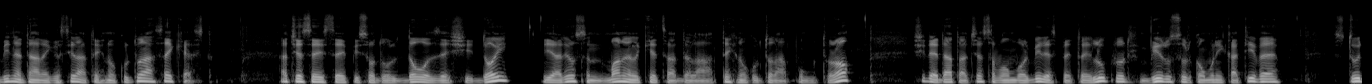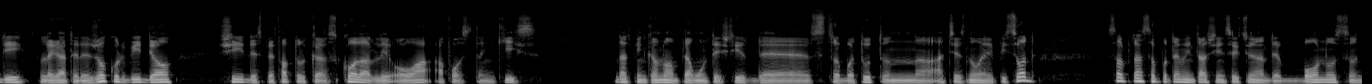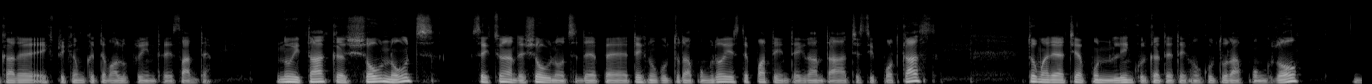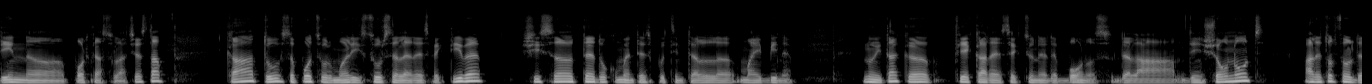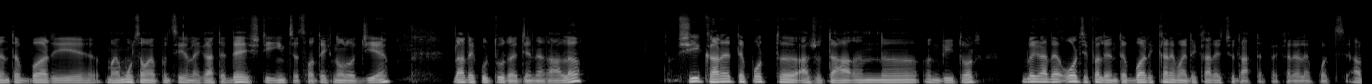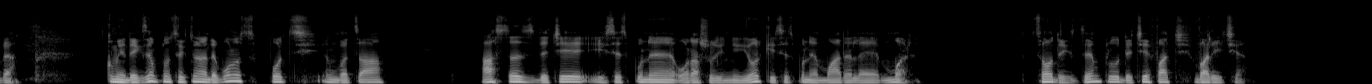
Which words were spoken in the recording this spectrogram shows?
Bine te-am regăsit la Tehnocultura SciCast. Acesta este episodul 22, iar eu sunt Manuel Cheța de la tehnocultura.ro și de data aceasta vom vorbi despre trei lucruri, virusuri comunicative, studii legate de jocuri video și despre faptul că Scholarly OA a fost închis. Dar fiindcă nu am prea multe știri de străbătut în acest nou episod, s-ar putea să putem intra și în secțiunea de bonus în care explicăm câteva lucruri interesante. Nu uita că show notes, secțiunea de show notes de pe tehnocultura.ro este parte integrantă a acestui podcast. Tocmai de aceea pun linkul către tehnocultura.ro din uh, podcastul acesta ca tu să poți urmări sursele respective și să te documentezi puțin uh, mai bine. Nu uita că fiecare secțiune de bonus de la, din show notes are tot felul de întrebări mai mult sau mai puțin legate de știință sau tehnologie, dar de cultură generală și care te pot uh, ajuta în, uh, în viitor legat de orice fel de întrebări care mai de care ciudate pe care le poți avea. Cum e, de exemplu, în secțiunea de bonus poți învăța astăzi de ce îi se spune orașului New York, îi se spune Marele Măr. Sau, de exemplu, de ce faci varice.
